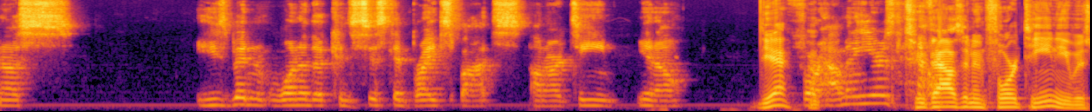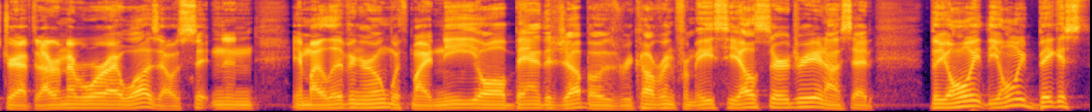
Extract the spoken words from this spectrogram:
us. He's been one of the consistent bright spots on our team. You know, Yeah. for how many years? now? 2014 he was drafted. I remember where I was. I was sitting in in my living room with my knee all bandaged up. I was recovering from ACL surgery and I said the only the only biggest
